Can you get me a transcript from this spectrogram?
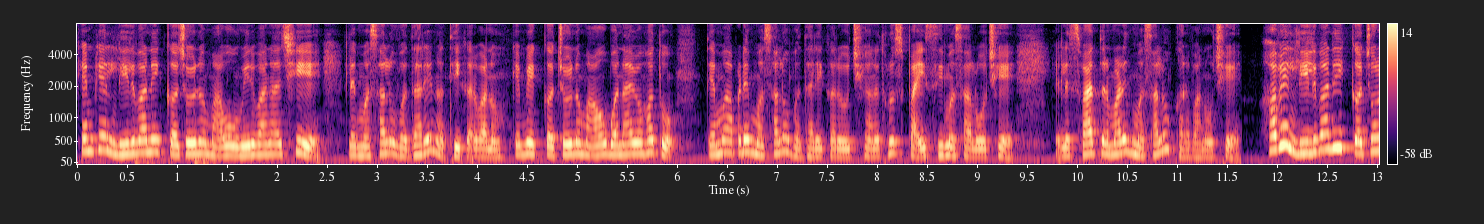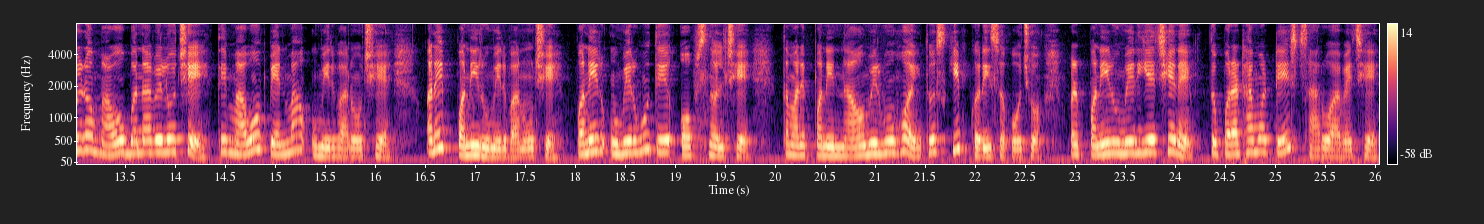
કેમ કે લીલવાની કચોઈનો માવો ઉમેરવાના છીએ, એટલે મસાલો વધારે નથી કરવાનો. કેમ કે કચોઈનો માવો બનાવ્યો હતો, તેમાં આપણે મસાલો વધારે કર્યો છે અને થોડો સ્પાઇસી મસાલો છે. એટલે સ્વાદ પ્રમાણે મસાલો કરવાનો છે. હવે લીલવાની કચોરીનો માવો બનાવેલો છે, તે માવો પેનમાં ઉમેરવાનો છે અને પનીર ઉમેરવાનું છે. પનીર ઉમેરવું તે ઓપ્શનલ છે. તમારે પનીર ના ઉમેરવું હોય તો સ્કીપ કરી શકો છો, પણ પનીર ઉમેરીએ છીએ ને, તો પરાઠામાં ટેસ્ટ સારો આવે છે.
